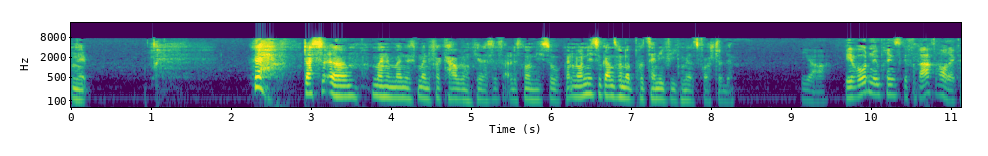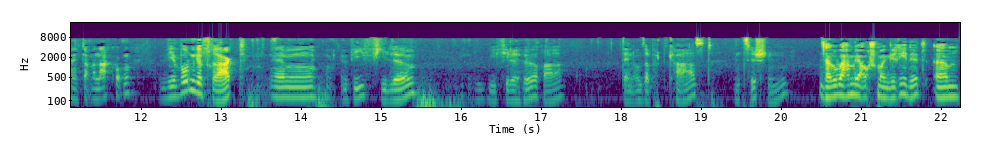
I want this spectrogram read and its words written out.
Nee. Ja, das, ähm, meine, meine, meine Verkabelung hier, das ist alles noch nicht so, noch nicht so ganz hundertprozentig, wie ich mir das vorstelle. Ja. Wir wurden übrigens gefragt, oh, da kann ich gleich mal nachgucken. Wir wurden gefragt, ähm, wie viele, wie viele Hörer denn unser Podcast inzwischen Darüber haben wir auch schon mal geredet. Ähm,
